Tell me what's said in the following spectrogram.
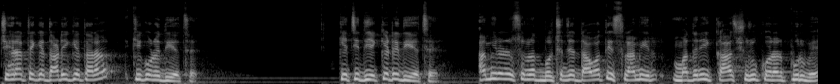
চেহারা থেকে দাড়িকে তারা কি করে দিয়েছে? কেচি দিয়ে কেটে দিয়েছে। আমির রসুল্লাদ বলছেন যে দাওয়াত ইসলামীর মাদানী কাজ শুরু করার পূর্বে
